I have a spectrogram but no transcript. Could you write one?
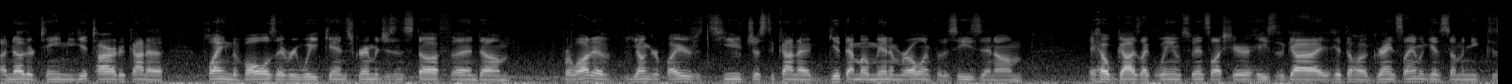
another team. You get tired of kind of playing the Vols every weekend, scrimmages and stuff. And um, for a lot of younger players, it's huge just to kind of get that momentum rolling for the season. Um, it helped guys like Liam Spence last year. He's the guy hit the grand slam against them, and you can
